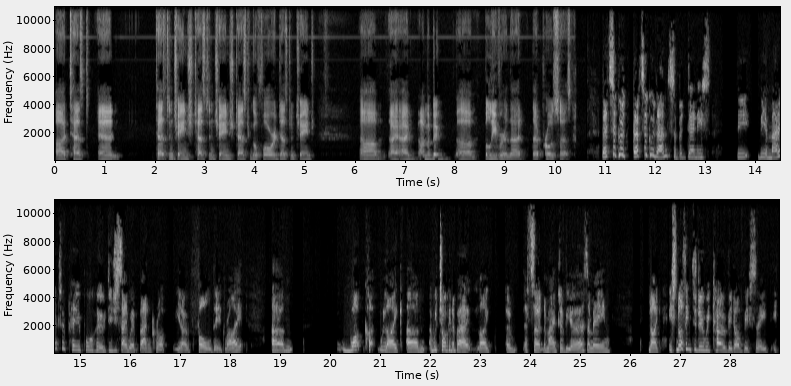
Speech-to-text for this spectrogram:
uh, test and test and change, test and change, test and go forward, test and change. Um, I, am a big um, believer in that that process. That's a good that's a good answer. But Dennis, the the amount of people who did you say went bankrupt, you know, folded, right? Um, what like um, are we talking about? Like a, a certain amount of years? I mean, like it's nothing to do with COVID. Obviously, it's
